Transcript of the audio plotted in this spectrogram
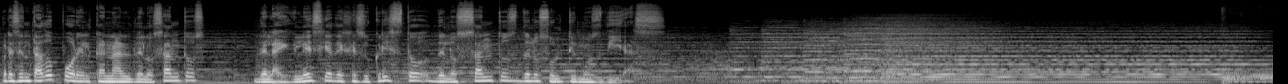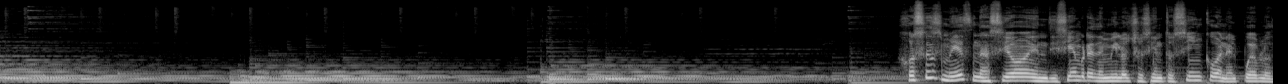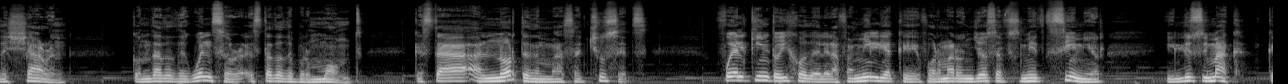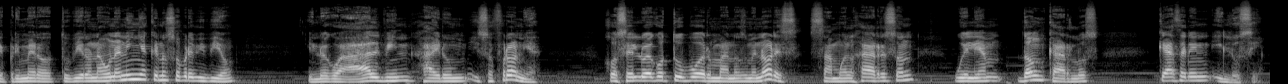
presentado por el canal de los santos de la Iglesia de Jesucristo de los Santos de los Últimos Días. José Smith nació en diciembre de 1805 en el pueblo de Sharon, condado de Windsor, estado de Vermont, que está al norte de Massachusetts. Fue el quinto hijo de la familia que formaron Joseph Smith Sr. y Lucy Mack, que primero tuvieron a una niña que no sobrevivió, y luego a Alvin, Hiram y Sophronia. José luego tuvo hermanos menores, Samuel Harrison, William, Don Carlos, Catherine y Lucy.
